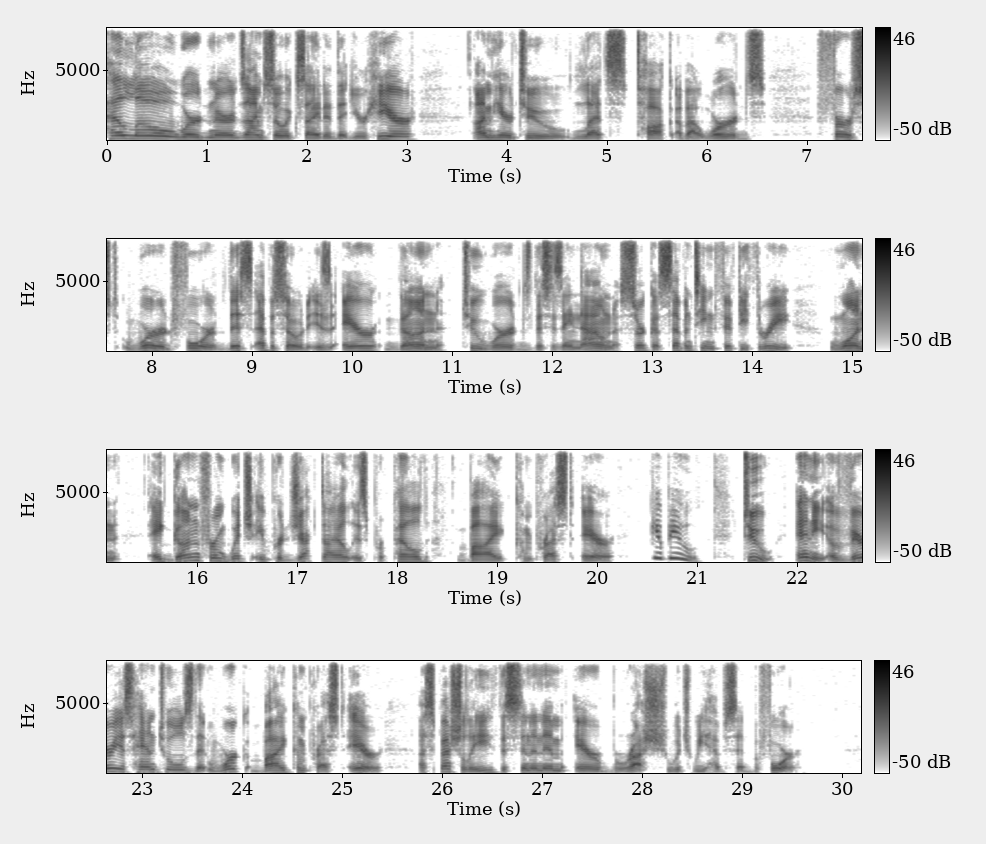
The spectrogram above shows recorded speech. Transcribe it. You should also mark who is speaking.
Speaker 1: Hello, word nerds. I'm so excited that you're here. I'm here to let's talk about words. First word for this episode is air gun. Two words. This is a noun, circa 1753. One, a gun from which a projectile is propelled by compressed air. Pew pew. Two, any of various hand tools that work by compressed air, especially the synonym airbrush, which we have said before.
